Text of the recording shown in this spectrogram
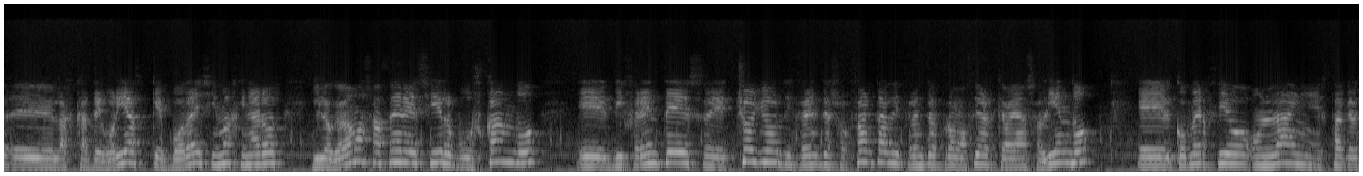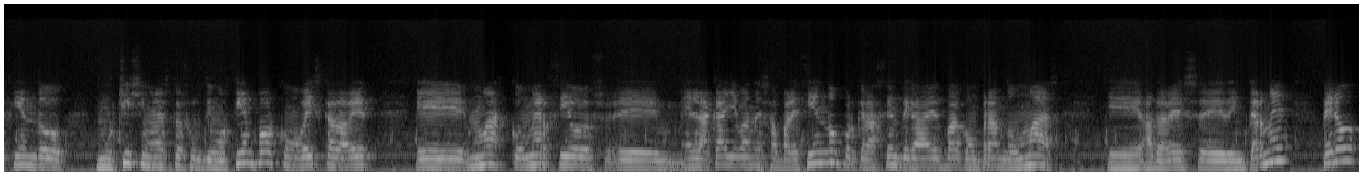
eh, las categorías que podáis imaginaros y lo que vamos a hacer es ir buscando eh, diferentes chollos, diferentes ofertas, diferentes promociones que vayan saliendo. El comercio online está creciendo muchísimo en estos últimos tiempos, como veis cada vez más comercios en la calle van desapareciendo porque la gente cada vez va comprando más eh, a través eh, de internet pero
